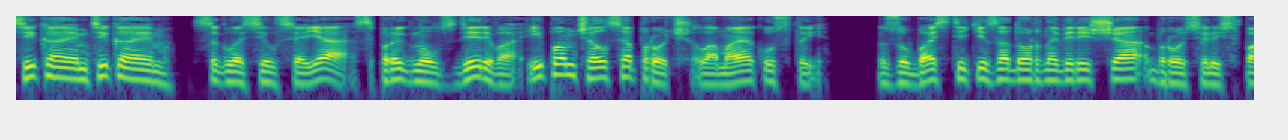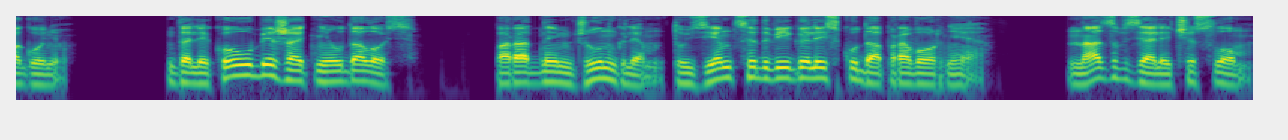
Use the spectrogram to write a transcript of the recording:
«Тикаем, тикаем!» — согласился я, спрыгнул с дерева и помчался прочь, ломая кусты. Зубастики задорно вереща бросились в погоню. Далеко убежать не удалось. По родным джунглям туземцы двигались куда проворнее. Нас взяли числом.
